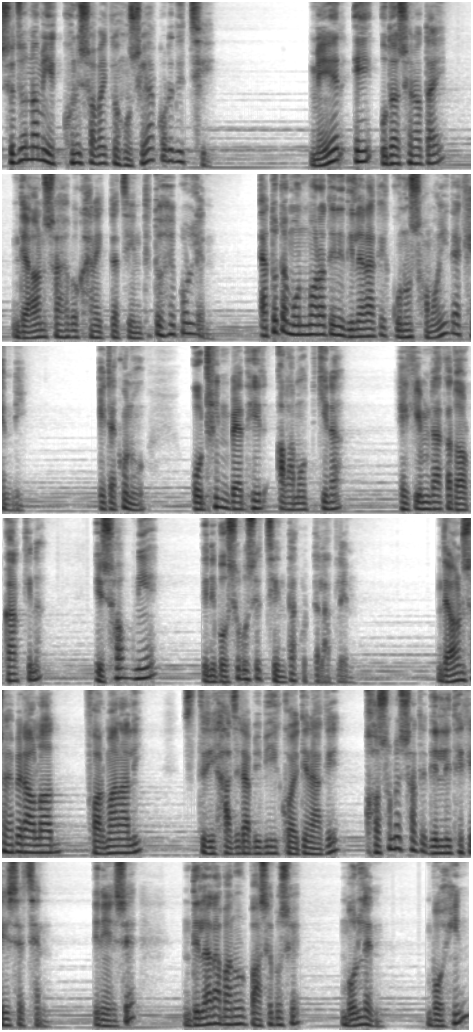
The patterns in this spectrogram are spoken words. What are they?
সেজন্য আমি এক্ষুনি সবাইকে হুঁশিয়ার করে দিচ্ছি। মেয়ের এই উদাসীনতায় দেওয়ান সাহেবও খানিকটা চিন্তিত হয়ে পড়লেন। এতটা মনমরা তিনি দিলারাকে কোনো সময়ই দেখেননি। এটা কোনো কঠিন ব্যাধির আলামত কিনা, হেকিম ডাকা দরকার কিনা, এসব নিয়ে তিনি বসে বসে চিন্তা করতে লাগলেন। দেওয়ান সাহেবের আওলাদ ফরমান আলী, স্ত্রী হাজিরা বিবি কয়দিন আগে খসমের সাথে দিল্লি থেকে এসেছেন। তিনি এসে দিলারা বানুর পাশে বসে বললেন, বহিন,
